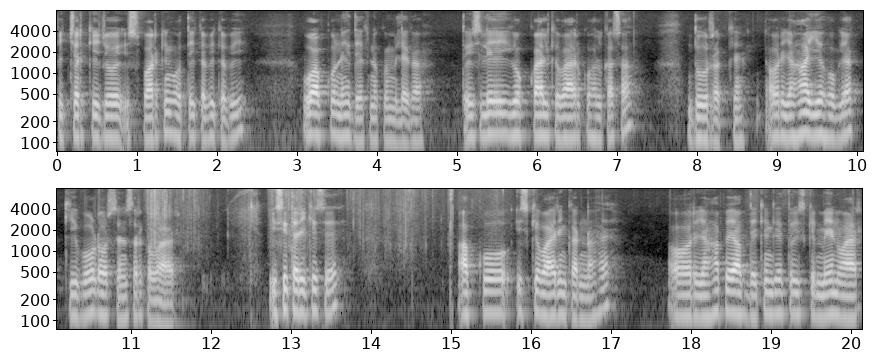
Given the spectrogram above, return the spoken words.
पिक्चर की जो स्पार्किंग होती कभी कभी वो आपको नहीं देखने को मिलेगा। तो इसलिए योग कॉयल के वायर को हल्का सा दूर रखें। और यहाँ ये हो गया कीबोर्ड और सेंसर का वायर इसी तरीके से आपको इसके वायरिंग करना है। और यहाँ पे आप देखेंगे तो इसके मेन वायर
